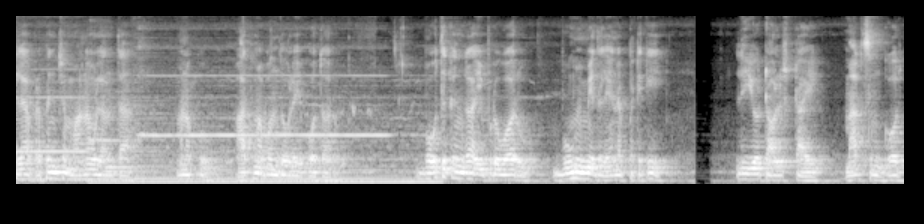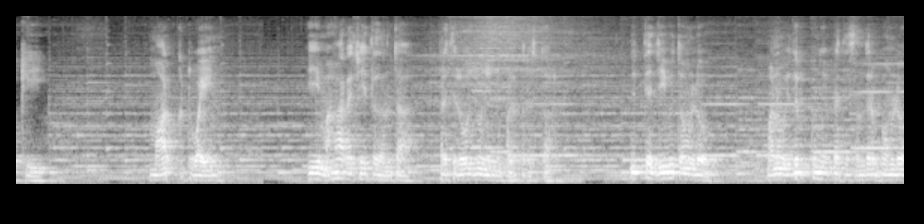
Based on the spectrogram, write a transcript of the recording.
ఇలా ప్రపంచ మానవులంతా మనకు ఆత్మబంధువులైపోతారు. భౌతికంగా ఇప్పుడు వారు భూమి మీద లేనప్పటికీ Leo Tolstoy Maxim Gorky Mark Twain ఈ మహారచయితలంతా ప్రతిరోజు నిన్ను పలకరిస్తారు. నిత్య జీవితంలో మనం ఎదుర్కొనే ప్రతి సందర్భంలో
